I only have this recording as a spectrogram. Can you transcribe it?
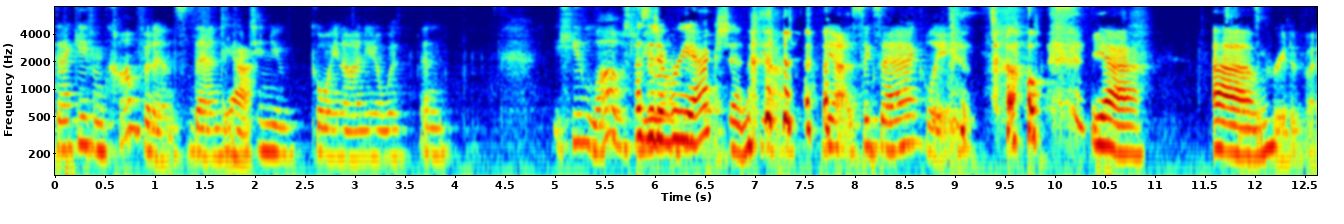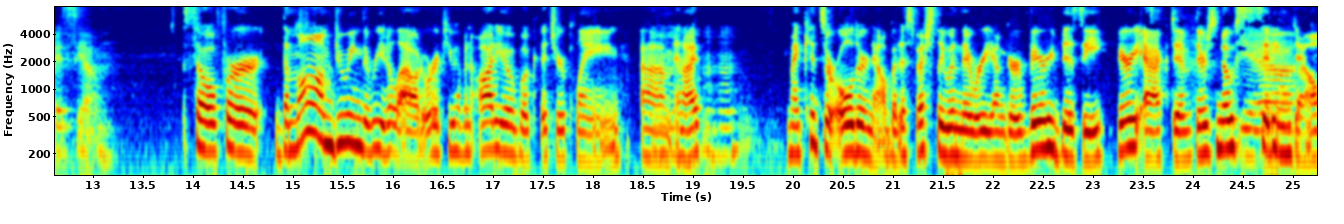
that gave him confidence then to Yeah. continue going on, you know, with and he loves Positive reaction. Yeah. yes, exactly. so, yeah. That's Um, great advice. Yeah. So for the mom doing the read aloud, or if you have an audiobook that you're playing, um, and I, Mhm. my kids are older now, but especially when they were younger, very busy, very active. There's no Yeah. sitting down.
